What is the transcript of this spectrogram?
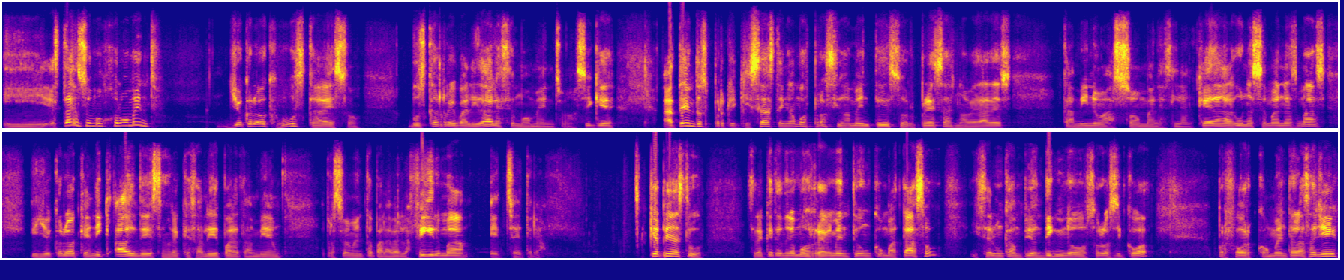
y está en su mejor momento. Yo creo que busca eso, busca revalidar ese momento. Así que atentos porque quizás tengamos próximamente sorpresas, novedades camino a SummerSlam. Quedan algunas semanas más y yo creo que Nick Aldis tendrá que salir para también próximamente para ver la firma, etc. ¿Qué opinas tú? ¿Será que tendremos realmente un combatazo y ser un campeón digno solo Sikoa? Por favor, coméntalas allí.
